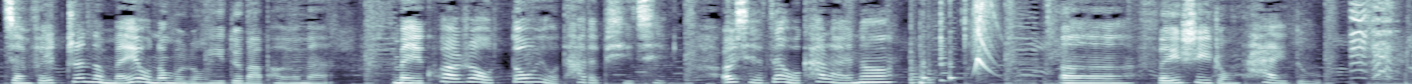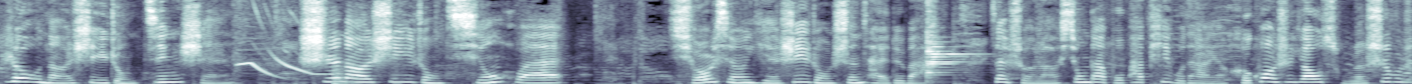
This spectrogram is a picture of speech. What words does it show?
减肥真的没有那么容易，对吧，朋友们？每块肉都有它的脾气，而且在我看来呢，嗯，肥是一种态度，肉呢是一种精神，吃呢是一种情怀。球形也是一种身材，对吧？再说了，胸大不怕屁股大呀，何况是腰粗了，是不是？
